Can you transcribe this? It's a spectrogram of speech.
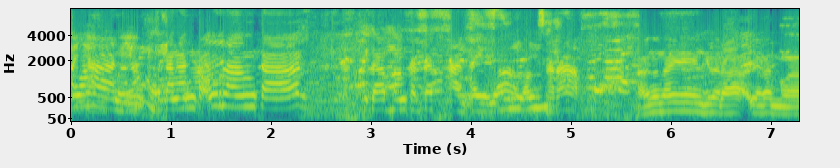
Kuhan, tangan ka urang kag ikabang kagatan ay wow, ang sarap. Ano na yung ginaraha yung kan mga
